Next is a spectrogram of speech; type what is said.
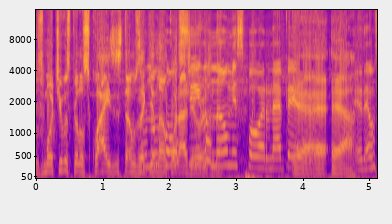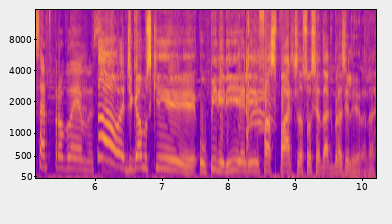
Os motivos pelos quais estamos aqui eu na não Ancoragem consigo hoje. né? não me expor, né, Pedro? É, é, é. É um certo problema, assim. Não, digamos que o piriri, ele faz parte da sociedade brasileira, né?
